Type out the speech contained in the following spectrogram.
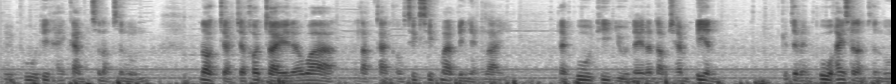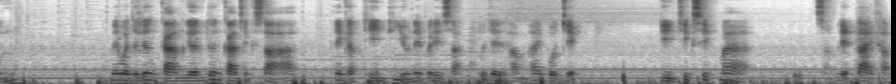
หรือผู้ที่ให้การสนับสนุน นอกจากจะเข้าใจแล้วว่าหลักการของ Six Sigma เป็นอย่างไร แต่ผู้ที่อยู่ในระดับแชมเปี้ยนก็จะเป็นผู้ให้สนับสนุน ไม่ว่าจะเรื่องการเงินเรื่องการศึกษาให้กับทีมที่อยู่ในบริษัทเพื่อจะทำให้โปรเจกต์ Lean Six Sigma สำเร็จได้ครับ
